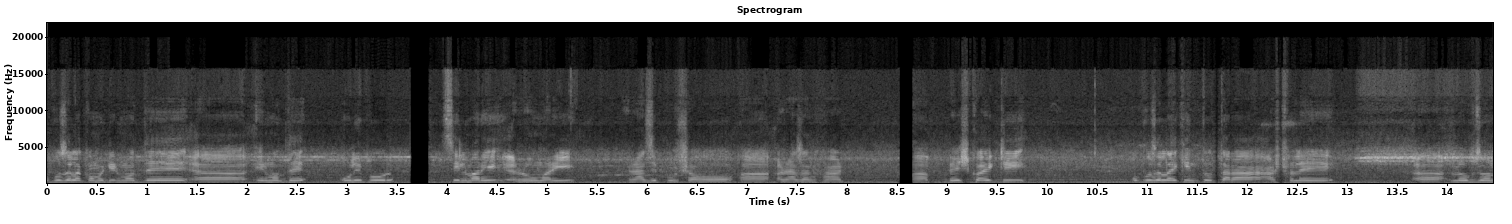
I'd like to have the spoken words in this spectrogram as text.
উপজেলা কমিটির মধ্যে এর মধ্যে উলিপুর সিলমারি, রৌমারি, রাজীবপুর সহ রাজারহাট বেশ কয়েকটি উপজেলায় কিন্তু তারা আসলে লোকজন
